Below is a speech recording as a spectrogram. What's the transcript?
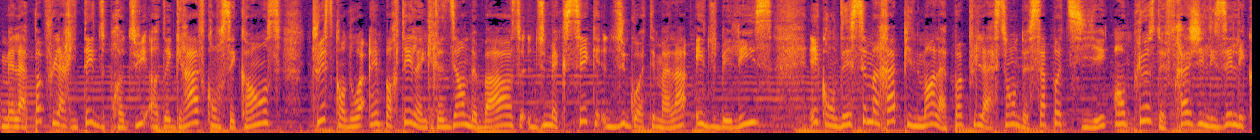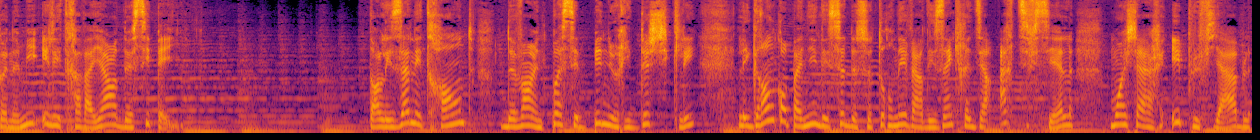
Mais la popularité du produit a de graves conséquences puisqu'on doit importer l'ingrédient de base du Mexique, du Guatemala et du Belize et qu'on décime rapidement la population de sapotillés en plus de fragiliser l'économie et les travailleurs de ces pays. Dans les années 30, devant une possible pénurie de chiclés, les grandes compagnies décident de se tourner vers des ingrédients artificiels, moins chers et plus fiables,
